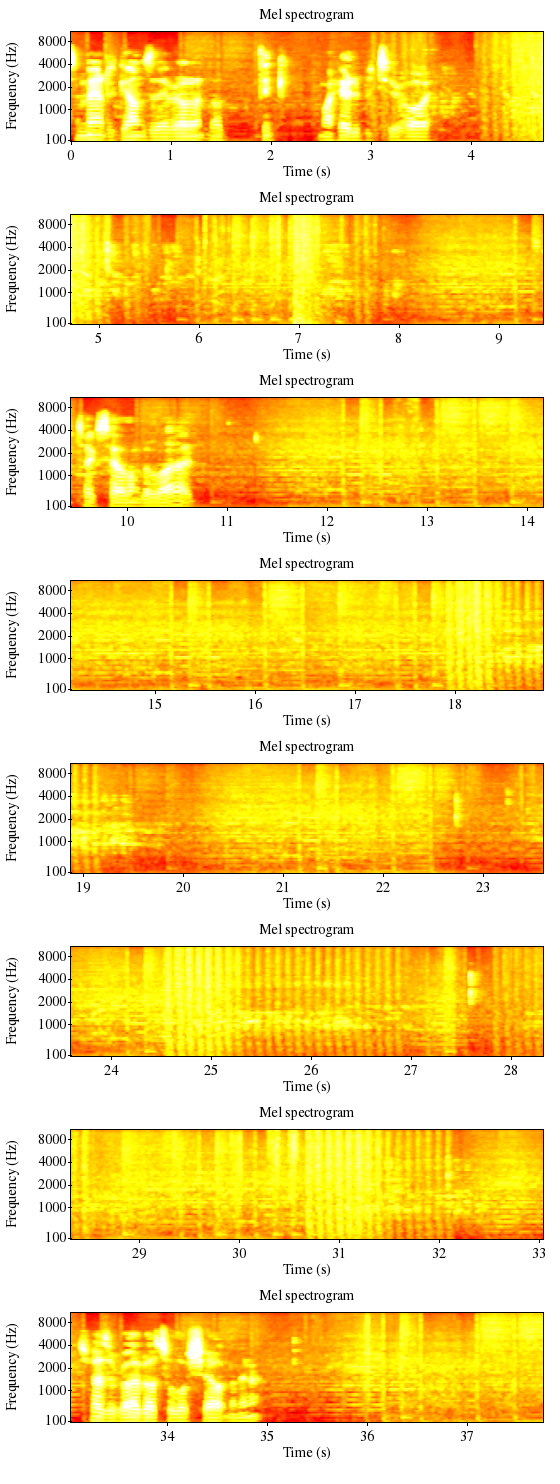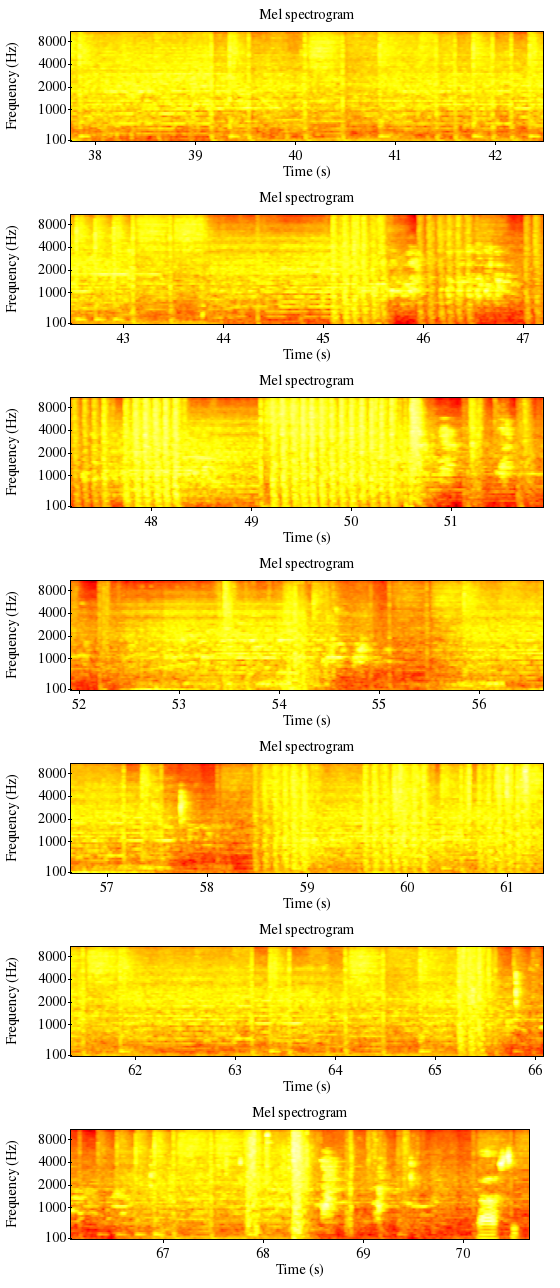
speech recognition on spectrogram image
Some mounted guns there, but I don't I think my head would be too high. It takes how long to load. Suppose the robots will show up in a minute. Bastard.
